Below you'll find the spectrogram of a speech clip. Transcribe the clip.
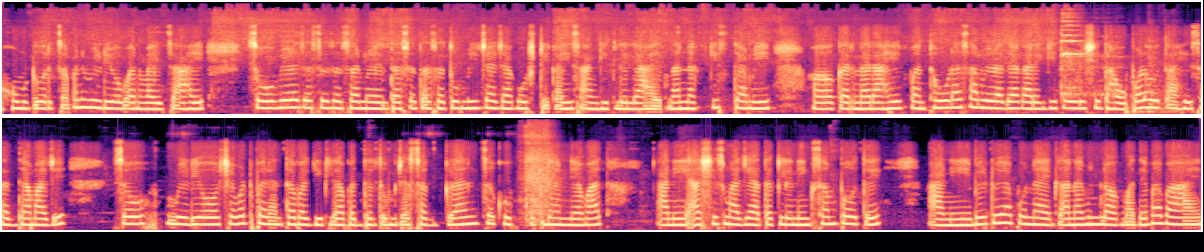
होम टूरचा पण व्हिडिओ बनवायचा आहे. सो वेळ जसं जसा मिळेल तसं तसं तुम्ही ज्या ज्या गोष्टी काही सांगितलेल्या आहेत ना नक्कीच त्या मी करणार आहे. पण थोडासा वेळ द्या कारण की थोडीशी धावपळ होत आहे सध्या माझी. सो व्हिडिओ शेवटपर्यंत बघितल्याबद्दल तुमच्या सगळ्यांचं खूप खूप धन्यवाद. आणि अशीच माझी आता क्लिनिंग संपवते. आणि भेटूया पुन्हा एका नवीन ब्लॉगमध्ये. बाय.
